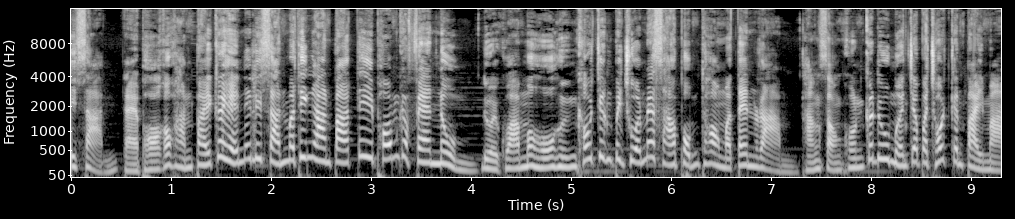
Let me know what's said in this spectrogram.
ลิสัน แต่พอเขาหันไปก็เห็นเอลิสันมาที่งานปาร์ตี้พร้อมกับแฟนหนุ่ม ด้วยความโมโหหึงเขาจึงไปชวนแม่สาวผมทองมาเต้นรำทั้งสองคนก็ดูเหมือนจะประชดกันไปมา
